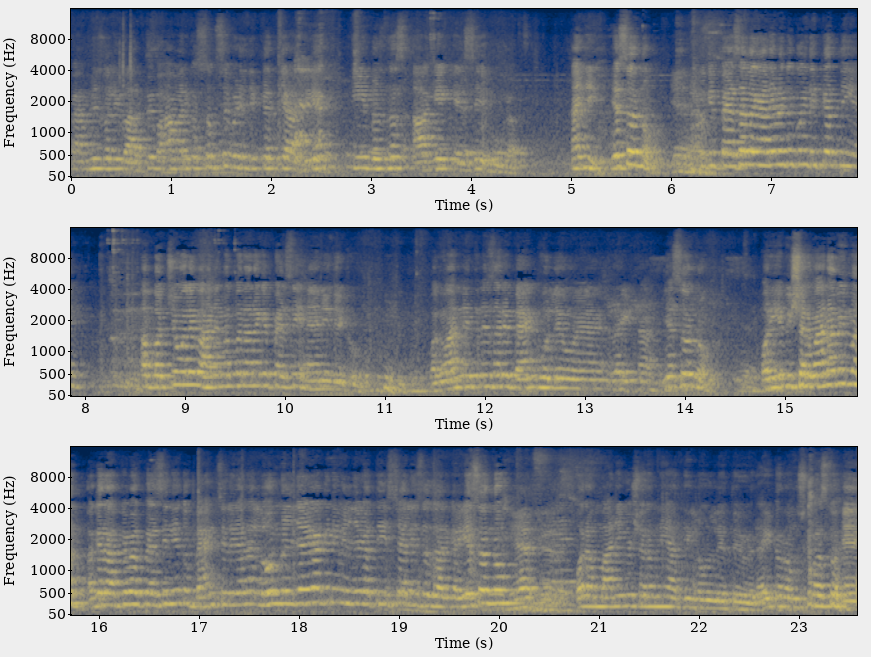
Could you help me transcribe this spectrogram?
फैमिलीज़ वाली बात पे। वहाँ हमारे को सबसे बड़ी दिक्कत क्या आती है कि बिज़नेस आगे कैसे होगा? हाँ जी यस और नो क्योंकि पैसा लगाने में तो कोई दिक्कत नहीं है। अब बच्चों वाले बहाने मत बनाने के पैसे हैं नहीं देखो। भगवान ने इतने सारे बैंक खोले हुए हैं राइट ना यस और नो और ये भी शर्माना भी मत। अगर आपके पास पैसे नहीं है तो बैंक चले जाना लोन मिल जाएगा कि नहीं मिल जाएगा? तीस चालीस हज़ार का। ये सर नो और अंबानी को शर्म नहीं आती लोन लेते हुए राइट और उसके पास तो है।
